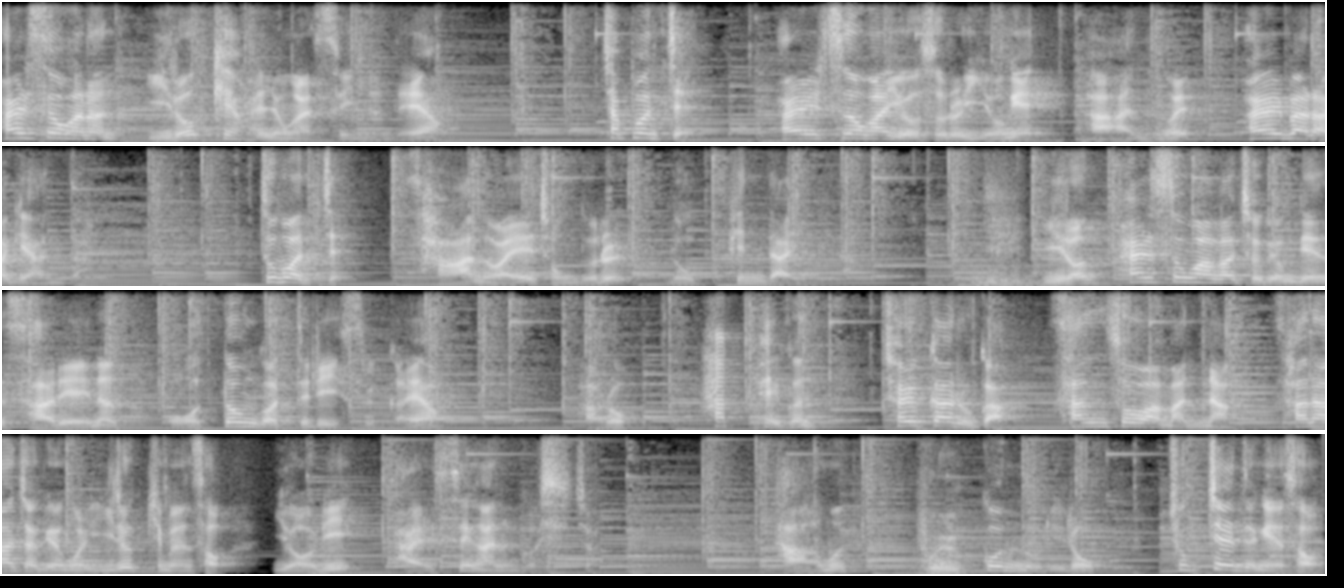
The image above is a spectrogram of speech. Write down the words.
활성화는 이렇게 활용할 수 있는데요. 첫 번째, 활성화 요소를 이용해 반응을 활발하게 한다. 두 번째, 산화의 정도를 높인다입니다. 이런 활성화가 적용된 사례에는 어떤 것들이 있을까요? 바로 핫팩은 철가루가 산소와 만나 산화작용을 일으키면서 열이 발생하는 것이죠. 다음은 불꽃놀이로 축제 등에서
